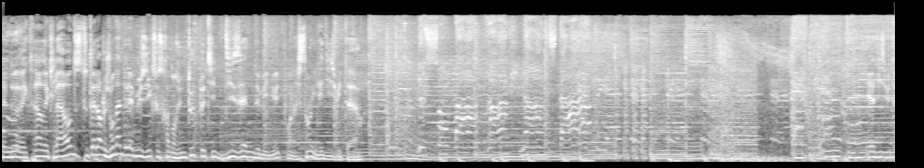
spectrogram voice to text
RTL2 avec Frère de Clouds. Tout à l'heure, le journal de la musique, ce sera dans une toute petite dizaine de minutes. Pour l'instant, il est 18h.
